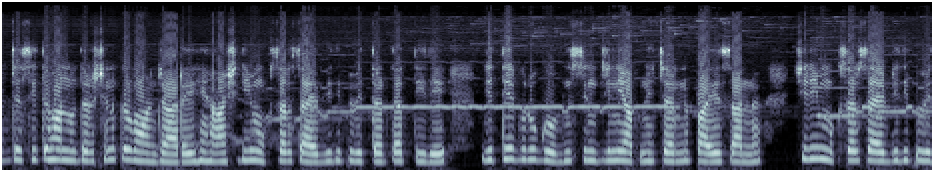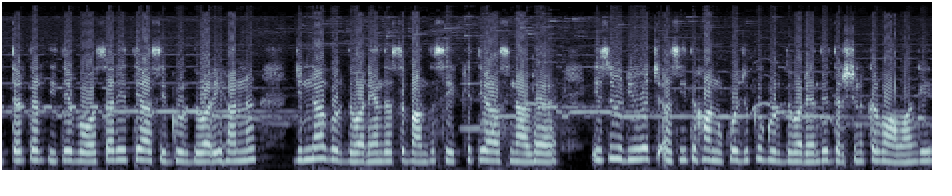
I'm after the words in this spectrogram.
ਅੱਜ ਅਸੀਂ ਤੁਹਾਨੂੰ ਦਰਸ਼ਨ ਕਰਵਾਉਣ ਜਾ ਰਹੇ ਹਾਂ ਸ਼੍ਰੀ ਮੁਕਤਸਰ ਸਾਹਿਬ ਜੀ ਦੀ ਪਵਿੱਤਰ ਧਰਤੀ ਦੇ, ਜਿੱਥੇ ਗੁਰੂ ਗੋਬਿੰਦ ਸਿੰਘ ਜੀ ਨੇ ਆਪਣੇ ਚਰਨ ਪਾਏ ਸਨ। ਸ਼੍ਰੀ ਮੁਕਤਸਰ ਸਾਹਿਬ ਜੀ ਦੀ ਪਵਿੱਤਰ ਧਰਤੀ ਤੇ ਬਹੁਤ ਸਾਰੇ ਇਤਿਹਾਸਿਕ ਗੁਰਦੁਆਰੇ ਹਨ, ਜਿਨ੍ਹਾਂ ਗੁਰਦੁਆਰਿਆਂ ਦਾ ਸਬੰਧ ਸਿੱਖ ਇਤਿਹਾਸ ਨਾਲ ਹੈ। ਇਸ ਵੀਡੀਓ ਵਿੱਚ ਅਸੀਂ ਤੁਹਾਨੂੰ ਕੁਝ ਕੁ ਗੁਰਦੁਆਰਿਆਂ ਦੇ ਦਰਸ਼ਨ ਕਰਵਾਵਾਂਗੇ।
